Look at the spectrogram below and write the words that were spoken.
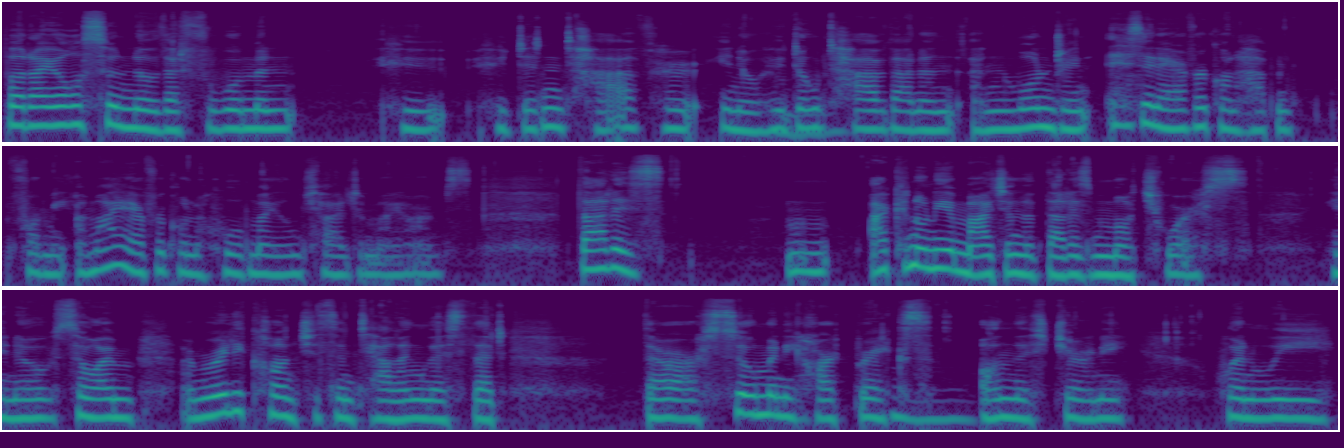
But I also know that for women who who didn't have her, you know, who don't have that, and, and wondering, is it ever going to happen for me? Am I ever going to hold my own child in my arms? That is I can only imagine that that is much worse. You know, so I'm I'm really conscious in telling this that there are so many heartbreaks mm. on this journey when we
